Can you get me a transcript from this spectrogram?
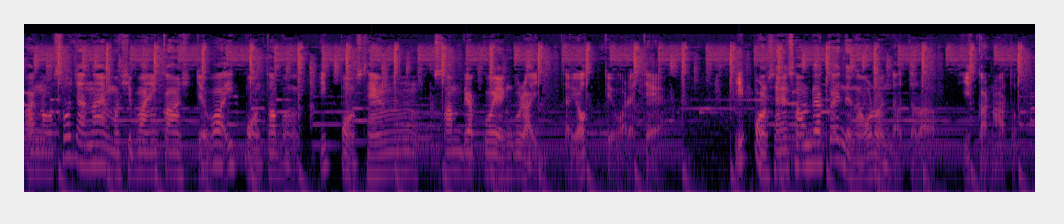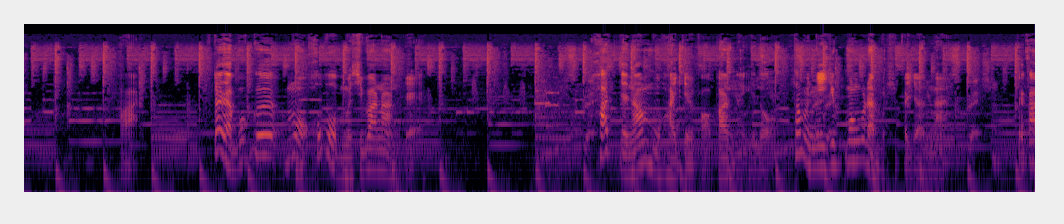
あの、そうじゃない虫歯に関しては1本多分、1本1300円ぐらいだよって言われて、1本1300円で治るんだったらいいかなと。はい。ただ僕、もうほぼ虫歯なんで、歯って何本入ってるか分かんないけど、多分20本ぐらい虫歯じゃない。って考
